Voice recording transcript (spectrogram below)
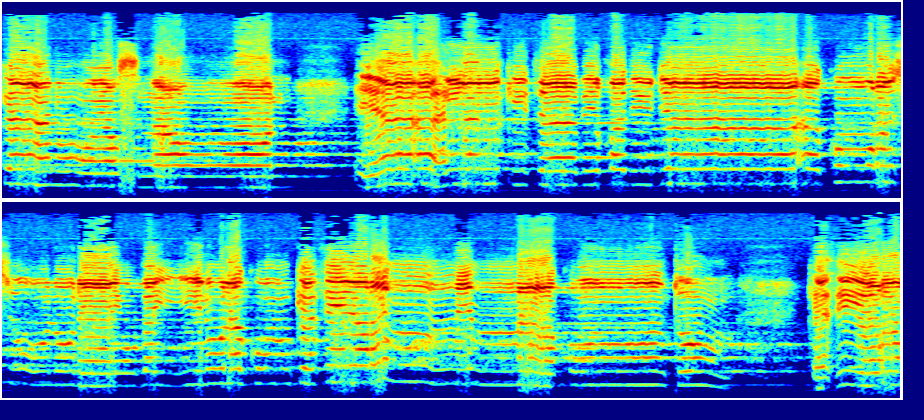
كانوا يصنعون. يا أهل الكتاب قد جاءكم رسولنا يبين لكم كثيرا مما كنتم كثيرا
